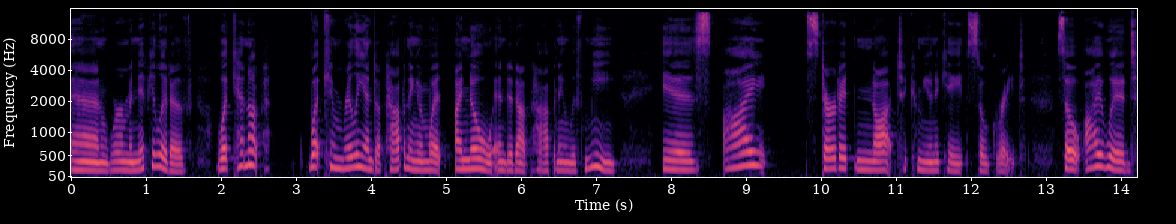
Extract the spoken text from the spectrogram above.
and were manipulative, what can up what can really end up happening and what I know ended up happening with me is I started not to communicate so great. So I would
